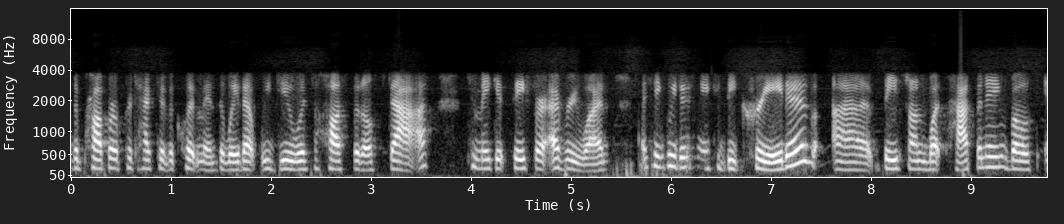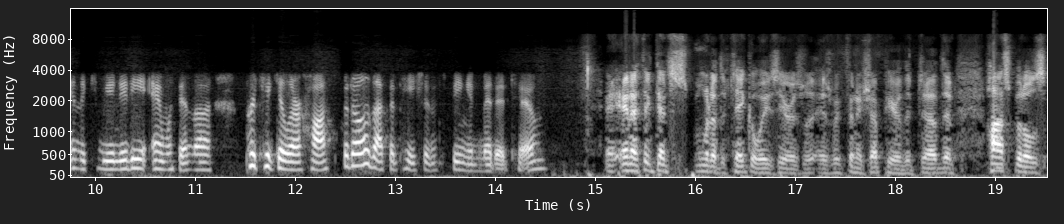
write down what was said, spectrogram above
the proper protective equipment the way that we do with the hospital staff to make it safe for everyone? I think we just need to be creative uh, based on what's happening both in the community and within the particular hospital that the patient's being admitted to. And I think that's one of the takeaways here as, as we finish up here that uh, that hospitals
